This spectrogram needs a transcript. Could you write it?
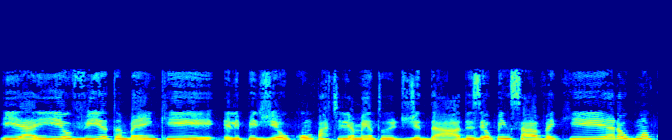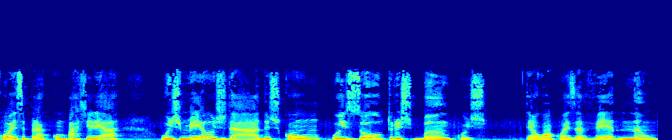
E aí eu via também que ele pedia o compartilhamento de dados e eu pensava que era alguma coisa para compartilhar os meus dados com os outros bancos. Tem alguma coisa a ver? Não.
